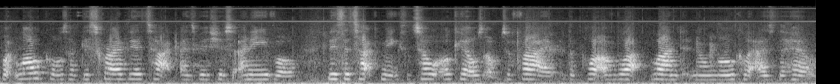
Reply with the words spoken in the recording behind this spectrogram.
but locals have described the attack as vicious and evil. This attack makes the total kills up to five, the plot of land known locally as the Hill.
